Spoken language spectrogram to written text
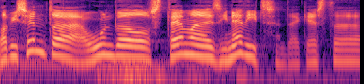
La Vicenta, un dels temes inèdits d'aquesta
